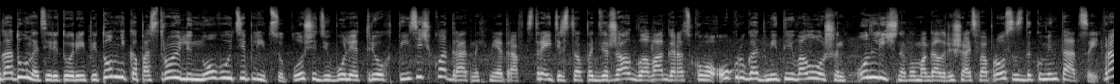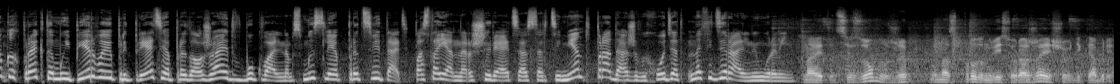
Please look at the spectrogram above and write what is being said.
году на территории питомника построили новую теплицу площадью более 3000 квадратных метров. Строительство поддержал глава городского округа Дмитрий Волошин. Он лично помогал решать вопросы с документацией. В рамках проекта «Мы первые» предприятие продолжает в буквальном смысле процветать. Постоянно расширяется ассортимент, продажи выходят на федеральный федеральный уровень. На этот сезон уже у нас продан весь урожай еще в декабре.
